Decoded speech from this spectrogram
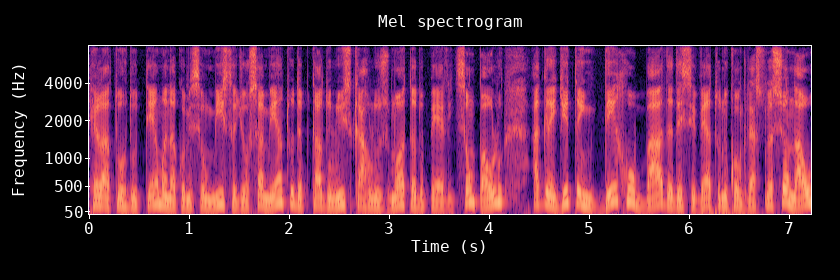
Relator do tema na comissão mista de orçamento, o deputado Luiz Carlos Mota, do PL de São Paulo, acredita em derrubada desse veto no Congresso Nacional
